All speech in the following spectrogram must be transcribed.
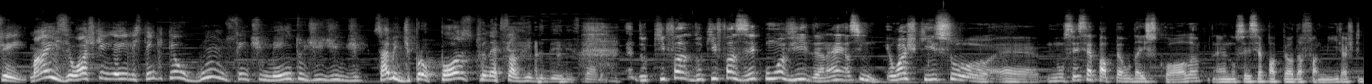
sei. Mas eu acho que eles têm que ter algum sentimento de, de, de sabe, de propósito nessa vida deles, cara. É, do que, do que fazer com a vida, né? Assim, eu acho que isso, é, não sei se é papel da escola, né? Não sei se é papel da família, acho que...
